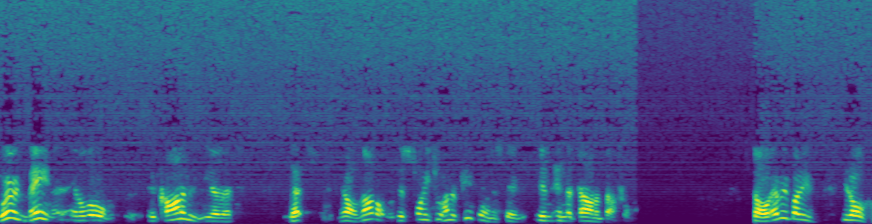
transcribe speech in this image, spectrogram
We're in Maine in a little economy here that's, that's you know, not, there's 2,200 people in the state, in, in the town of Bethel. So everybody's, you know,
